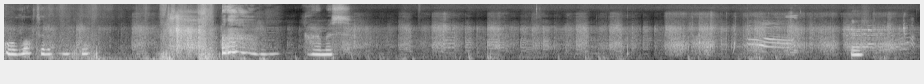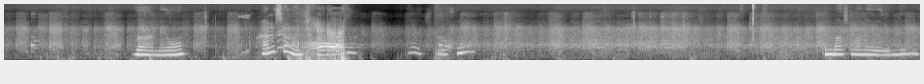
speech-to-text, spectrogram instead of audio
Allah telefonu gitti. Hermes. Hı. Vermiyor. Hermes hemen çıkıyor. Ne istiyorsun? Şimdi ben sana ne vereyim biliyor musun?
